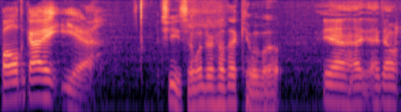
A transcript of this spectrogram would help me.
bald guy, yeah, Jeez, I wonder how that came about. yeah, I, I don't.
